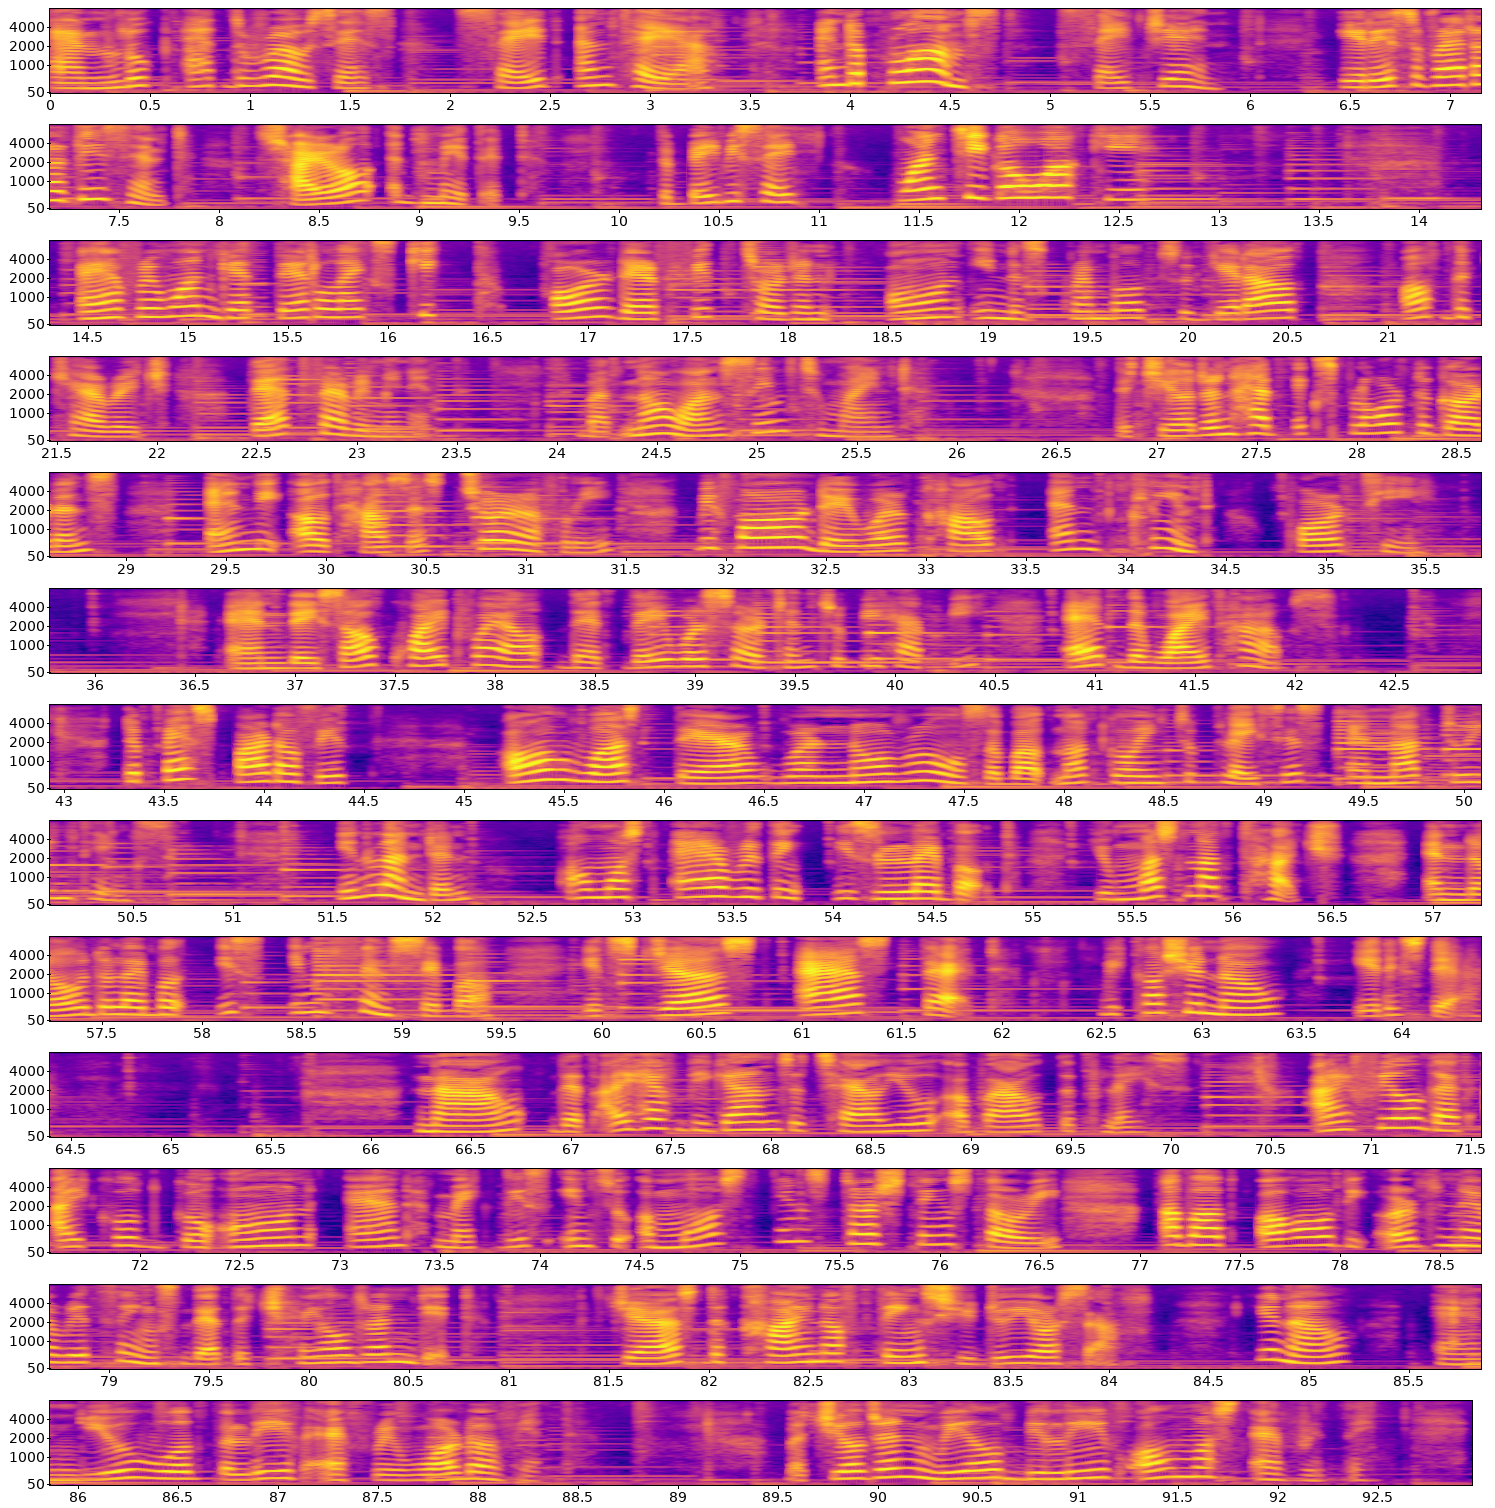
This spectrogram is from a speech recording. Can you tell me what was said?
And look at the roses, said Anthea. And the plums, said Jane. It is rather decent, Cyril admitted. The baby said, Want to go walking? Everyone get their legs kicked or their feet trodden on in the scramble to get out of the carriage that very minute. But no one seemed to mind. The children had explored the gardens and the outhouses thoroughly before they were caught and cleaned for tea. And they saw quite well that they were certain to be happy at the White House. The best part of it all was there were no rules about not going to places and not doing things. In London, almost everything is labeled. You must not touch, and though the label is invincible, it's just as that because you know it is there. Now that I have begun to tell you about the place, I feel that I could go on and make this into a most interesting story about all the ordinary things that the children did. Just the kind of things you do yourself. You know, and mm. you would believe every word of it. But children will believe almost everything,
